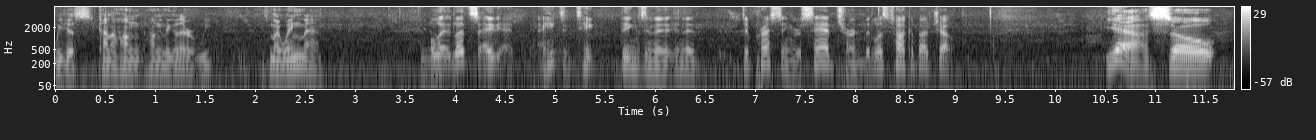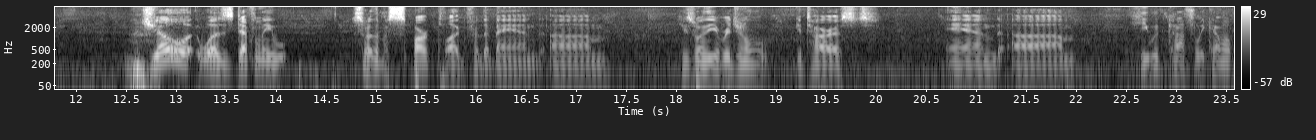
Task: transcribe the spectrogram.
we just kind of hung hung together. We, he's my wingman. you know. Well, let's. I, I hate to take things in a, in a depressing or sad turn, but let's talk about Joe. Yeah. So Joe was definitely sort of a spark plug for the band. Um, he was one of the original guitarists, and um, he would constantly come up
